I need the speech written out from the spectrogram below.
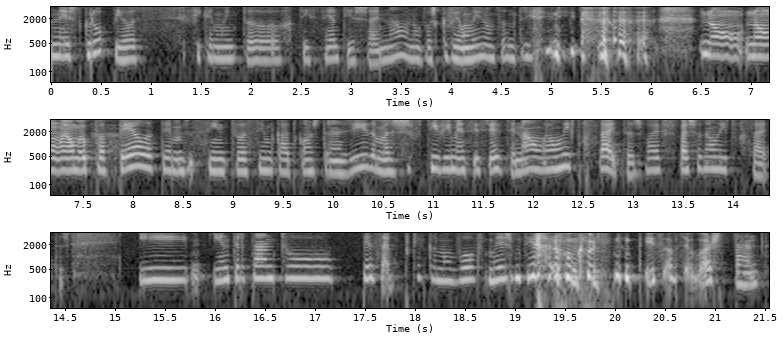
neste grupo. Eu fiquei muito reticente e achei: não, não vou escrever um livro, não sou nutricionista. não, não é o meu papel, até me sinto assim um bocado constrangida, mas tive imensa exigência: não, é um livro de receitas, vai, vais fazer um livro de receitas. E, entretanto, pensei, porquê que eu não vou mesmo tirar o curso de nutrição se eu gosto tanto?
